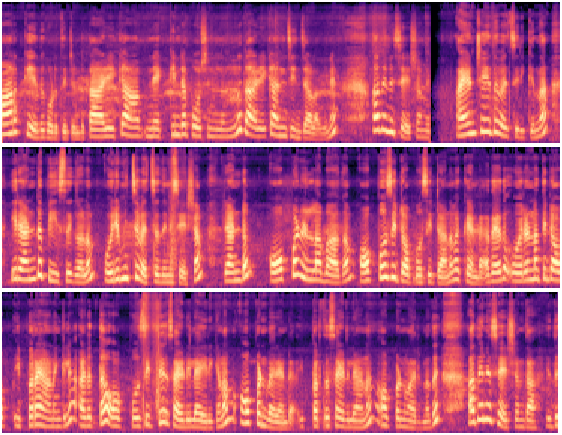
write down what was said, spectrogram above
മാർക്ക് ചെയ്ത് കൊടുത്തിട്ടുണ്ട്. താഴേക്ക് ആ നെക്കിന്റെ പോർഷനിൽ നിന്ന് താഴേക്ക് അഞ്ചിഞ്ച് അളവിന്. അതിന് ശേഷം അയൺ ചെയ്ത് വെച്ചിരിക്കുന്ന ഈ രണ്ട് പീസുകളും ഒരുമിച്ച് വെച്ചതിന് ശേഷം രണ്ടും ഓപ്പൺ ഉള്ള ഭാഗം ഓപ്പോസിറ്റ് ഓപ്പോസിറ്റ് ആണ് വെക്കേണ്ടത്. അതായത് ഒരെണ്ണത്തിന്റെ ഇപ്പറയാണെങ്കിൽ അടുത്ത ഓപ്പോസിറ്റ് സൈഡിലായിരിക്കണം ഓപ്പൺ വരേണ്ടത് ഇപ്പുറത്തെ സൈഡിലാണ് ഓപ്പൺ വരുന്നത്. അതിന് ശേഷം ദാ ഇത്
